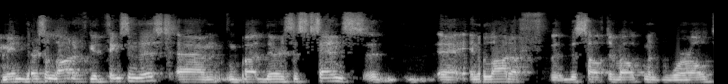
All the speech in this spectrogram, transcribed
I mean, there's a lot of good things in this, um, but there's a sense uh, uh, in a lot of the self development world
